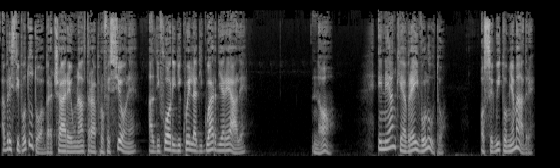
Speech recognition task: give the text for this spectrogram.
Avresti potuto abbracciare un'altra professione al di fuori di quella di guardia reale? No, e neanche avrei voluto. Ho seguito mia madre.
